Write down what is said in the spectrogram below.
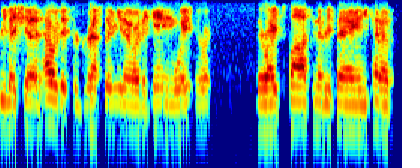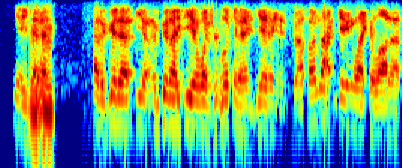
they shed, how are they progressing? You know, are they gaining weight in the, right- the right spots and everything? And you kind of you know you kind of Mhm. have a good uh, you know a good idea of what you're looking at getting and stuff. I'm not getting like a lot of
